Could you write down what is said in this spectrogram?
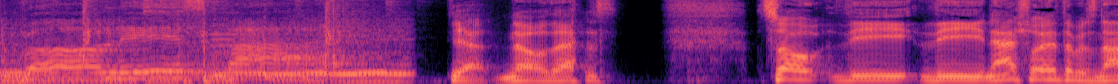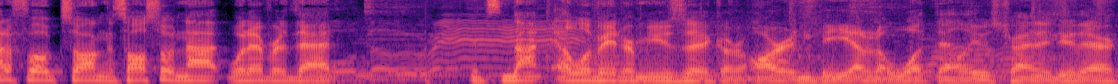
perilous fight. Yeah, no, that's so the the national anthem is not a folk song. It's also not whatever that. It's not elevator music or R and B. I don't know what the hell he was trying to do there.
